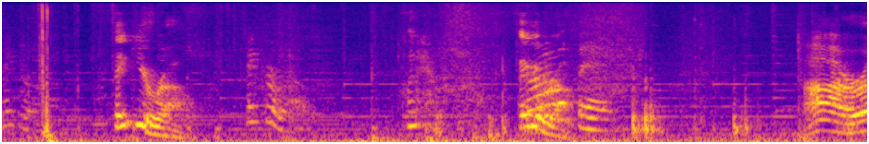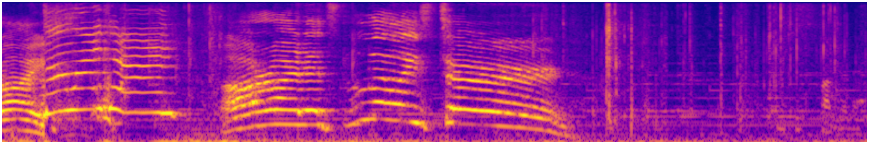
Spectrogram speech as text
Figaro. Figaro. Figaro. Whatever. They're all Figaro. big. All right. Now my turn. All right, it's Lily's turn. Let's just fuck it up.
